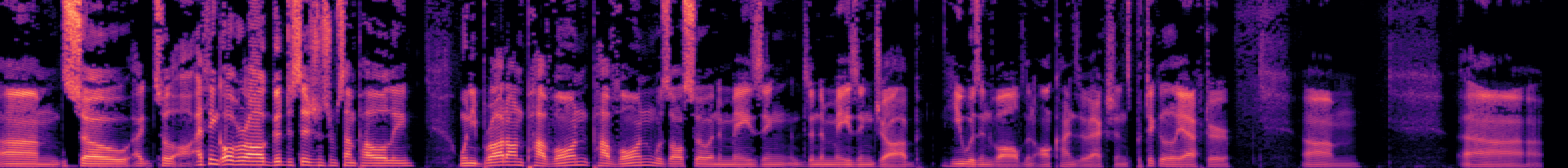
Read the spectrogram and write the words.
Um, so, I, so I think overall good decisions from Sampaoli. When he brought on Pavon, Pavon was also an amazing, did an amazing job. He was involved in all kinds of actions, particularly after, um, uh,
